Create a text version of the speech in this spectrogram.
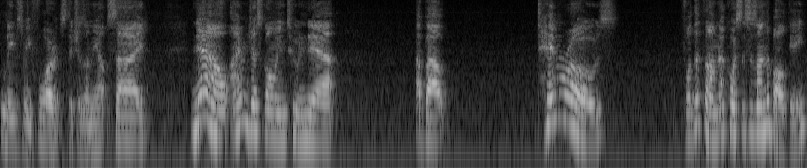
leaves me four stitches on the outside. Now I'm just going to knit about 10 rows for the thumb. Now, of course, this is on the bulky.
